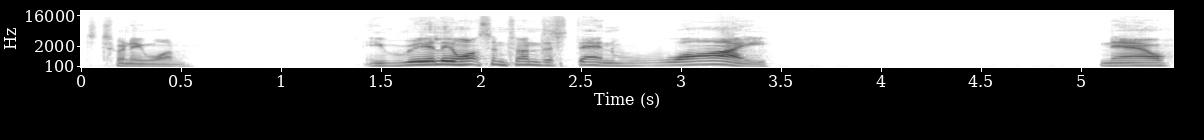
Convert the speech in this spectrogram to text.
to 21. He really wants them to understand why now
